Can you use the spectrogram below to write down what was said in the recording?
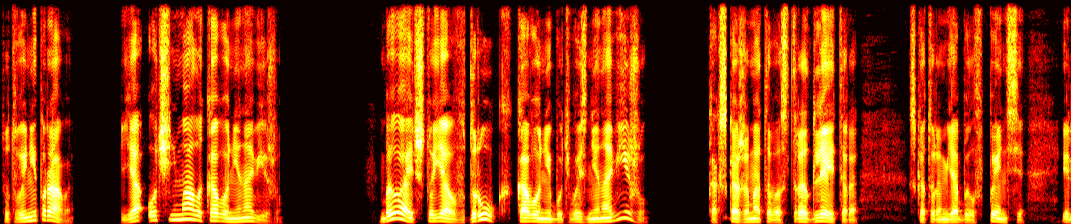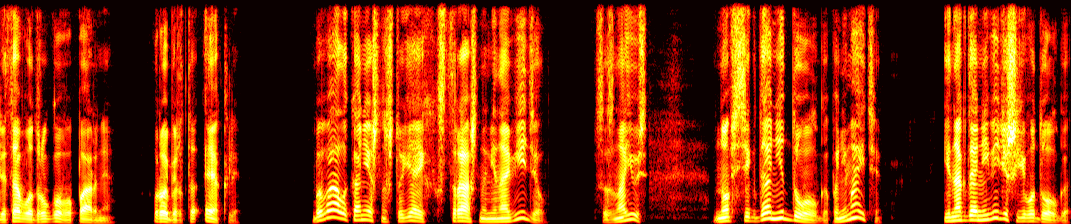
Тут вы не правы. Я очень мало кого ненавижу. Бывает, что я вдруг кого-нибудь возненавижу, как, скажем, этого Стрэдлейтера, с которым я был в Пенсе, или того другого парня, Роберта Экли. Бывало, конечно, что я их страшно ненавидел, сознаюсь, но всегда недолго, понимаете? Иногда не видишь его долго,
